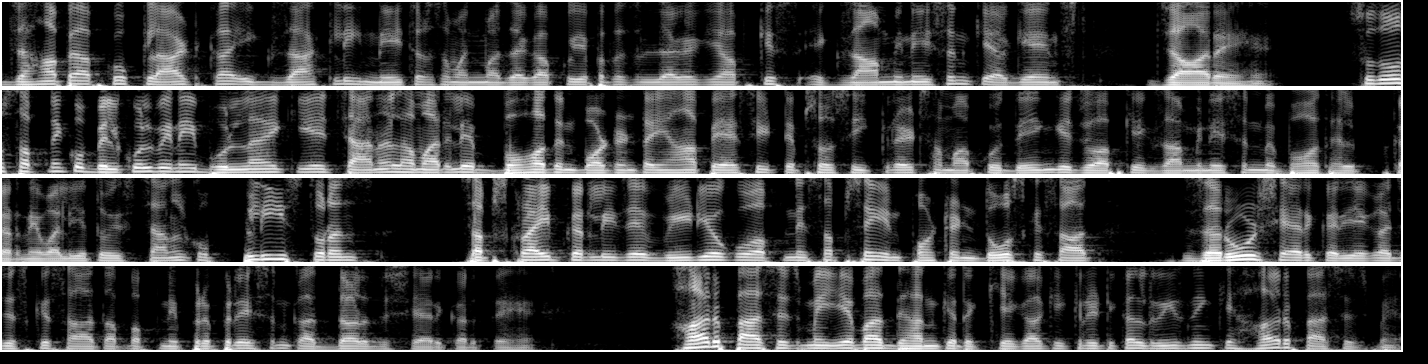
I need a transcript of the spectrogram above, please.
जहाँ पे आपको क्लैट का एग्जैक्टली नेचर समझ में आ जाएगा आपको ये पता चल जाएगा कि आप किस एग्जामिनेशन के अगेंस्ट जा रहे हैं। सो so, दोस्त अपने को बिल्कुल भी नहीं भूलना है कि ये चैनल हमारे लिए बहुत इंपॉर्टेंट है। यहाँ पे ऐसी टिप्स और सीक्रेट्स हम आपको देंगे जो आपके एग्जामिनेशन में बहुत हेल्प करने वाली है। तो इस चैनल को प्लीज़ तुरंत सब्सक्राइब कर लीजिए। वीडियो को अपने सबसे इंपॉर्टेंट दोस्त के साथ ज़रूर शेयर करिएगा जिसके साथ आप अपने प्रिपरेशन का दर्द शेयर करते हैं। हर पैसेज में ये बात ध्यान के रखिएगा कि क्रिटिकल रीजनिंग के हर पैसेज में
